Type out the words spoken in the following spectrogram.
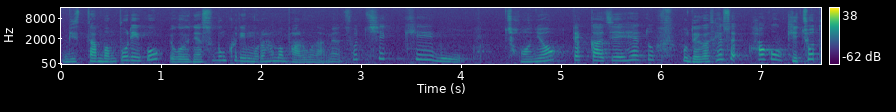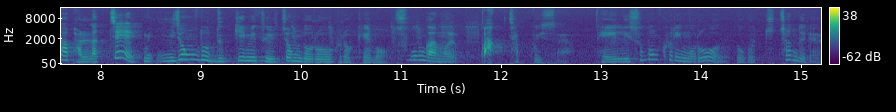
미스트 한번 뿌리고 이거 그냥 수분 크림으로 한번 바르고 나면 솔직히 뭐 저녁 때까지 해도 뭐 내가 세수하고 기초 다 발랐지? 뭐 이 정도 느낌이 들 정도로 그렇게 뭐 수분감을 꽉 잡고 있어요. 데일리 수분 크림으로 이거 추천드려요.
